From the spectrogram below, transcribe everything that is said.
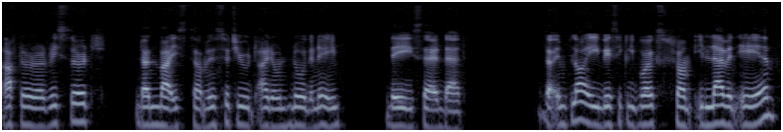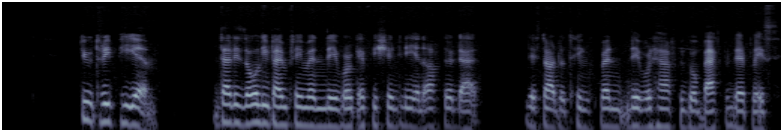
after a research done by some institute I don't know the name they said that the employee basically works from 11 a.m. to 3 p.m. That is the only time frame when they work efficiently, and after that, they start to think when they would have to go back to their place.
